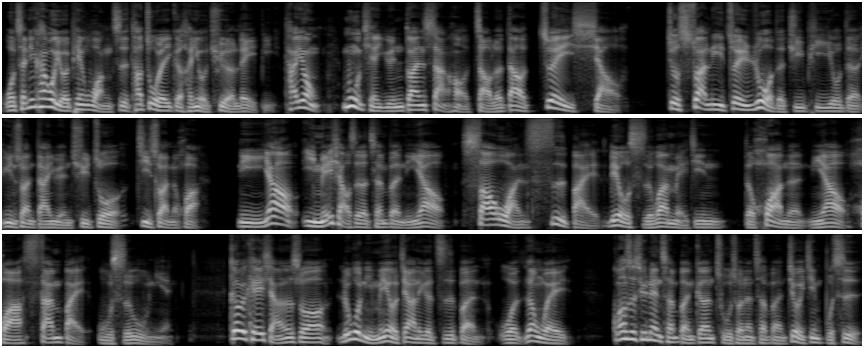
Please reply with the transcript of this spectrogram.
我曾经看过有一篇网志，他做了一个很有趣的类比，他用目前云端上哈找得到最小就算力最弱的 GPU 的运算单元去做计算的话，你要以每小时的成本，你要烧完四百六十万美金的话呢，你要花三百五十五年。各位可以想，就是说，如果你没有这样的一个资本，我认为光是训练成本跟储存的成本就已经不是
